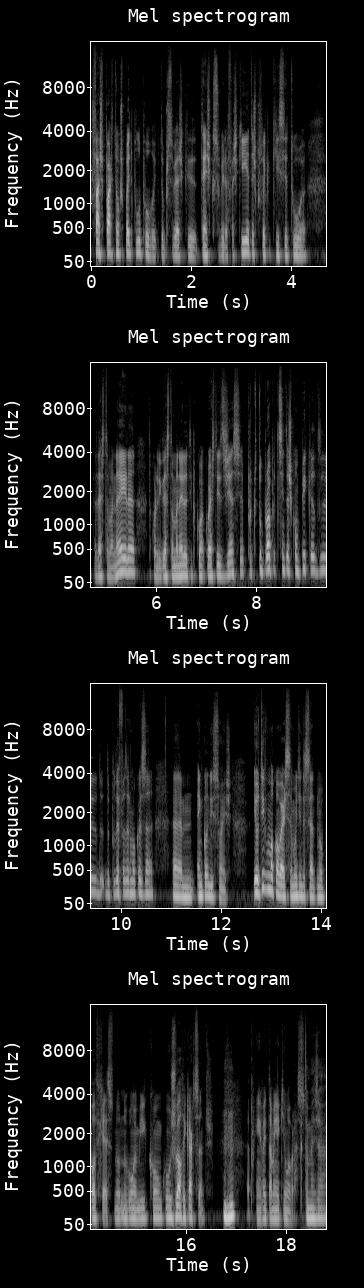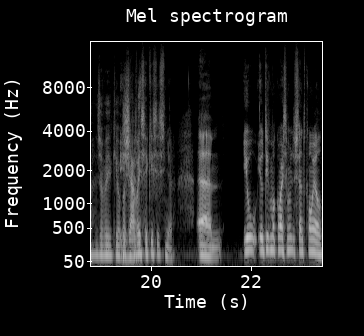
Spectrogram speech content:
faz parte de um respeito pelo público. Tu percebes que tens que subir a fasquia, tens que perceber que aqui se atua desta maneira, quando digo desta maneira, tipo com, com esta exigência, porque tu próprio te sintas com pica de, de, de poder fazer uma coisa um, em condições. Eu tive uma conversa muito interessante no meu podcast, no, no Bom Amigo, com, com o Joel Ricardo Santos. Uhum. Por quem vem também aqui um abraço. Que também já, já veio aqui ao podcast. Já veio aqui, sim senhor. Um, eu, eu tive uma conversa muito interessante com ele,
